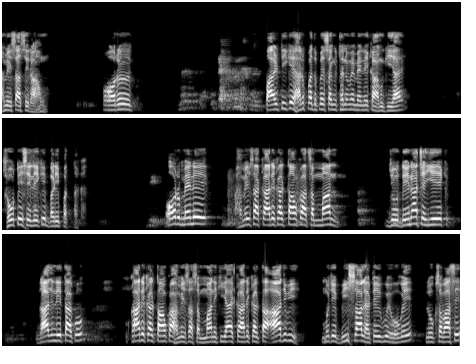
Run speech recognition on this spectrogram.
हमेशा से रहा हूँ और पार्टी के हर पद पर संगठन में मैंने काम किया है, छोटे से लेके बड़े पद तक। और मैंने हमेशा कार्यकर्ताओं का सम्मान जो देना चाहिए एक राजनेता को, कार्यकर्ताओं का हमेशा सम्मान किया है। कार्यकर्ता आज भी मुझे 20 साल हटे हुए हो गए लोकसभा से,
